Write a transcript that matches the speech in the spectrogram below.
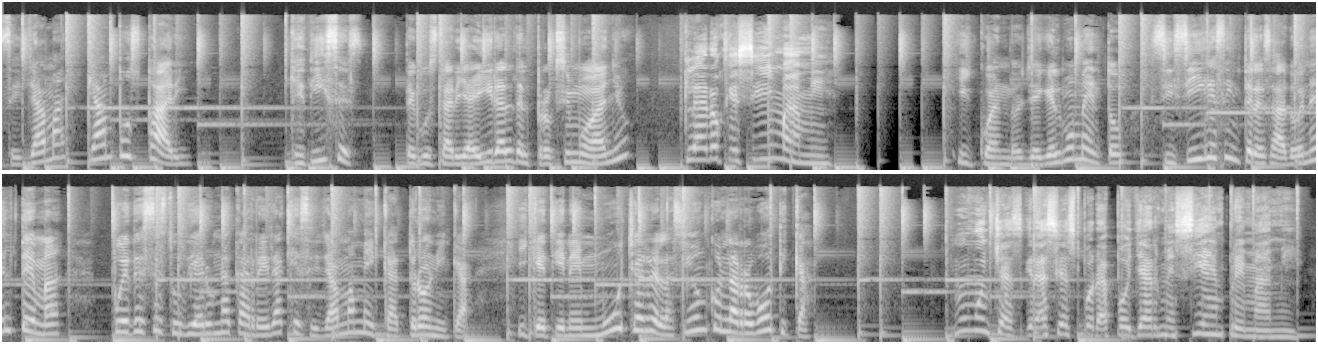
Se llama Campus Party. ¿Qué dices? ¿Te gustaría ir al del próximo año? Claro que sí, mami. Y cuando llegue el momento, si sigues interesado en el tema, puedes estudiar una carrera que se llama mecatrónica y que tiene mucha relación con la robótica. Muchas gracias por apoyarme siempre, mami.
